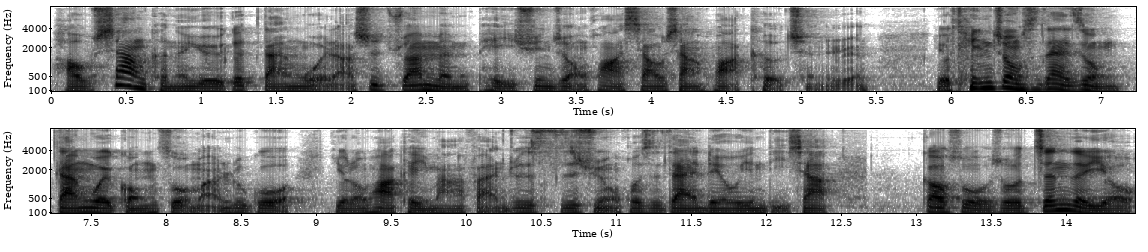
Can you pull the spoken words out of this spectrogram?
好像可能有一个单位啦，是专门培训这种画肖像画课程的人。有听众是在这种单位工作吗？如果有的话，可以麻烦就是私讯，或是在留言底下告诉我说，真的有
